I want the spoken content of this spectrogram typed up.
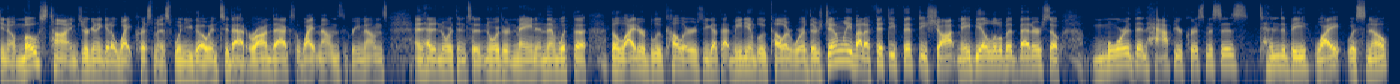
you know, most times you're going to get a white Christmas when you go into the Adirondacks, the White Mountains, the Green Mountains, and headed north into northern Maine. And then with the, the lighter blue colors, you got that medium blue color where there's generally about a 50-50 shot, maybe a little bit better. So more than half your Christmases tend to be white with snow.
